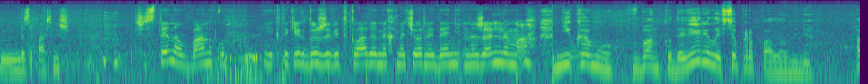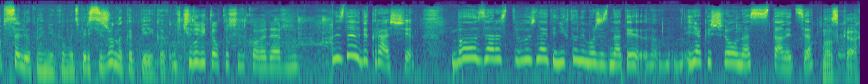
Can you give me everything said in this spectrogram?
безпечніше. Частина в банку, як таких дуже відкладених на чорний день, на жаль, нема. Никому в банку доверила, и все пропало у меня. Абсолютно никому. Теперь сижу на копейках. В чоловіка в кошелькові держу. Не знаю, де краще. Бо зараз, ви знаєте, ніхто не може знати, як і що у нас станеться. Носках.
